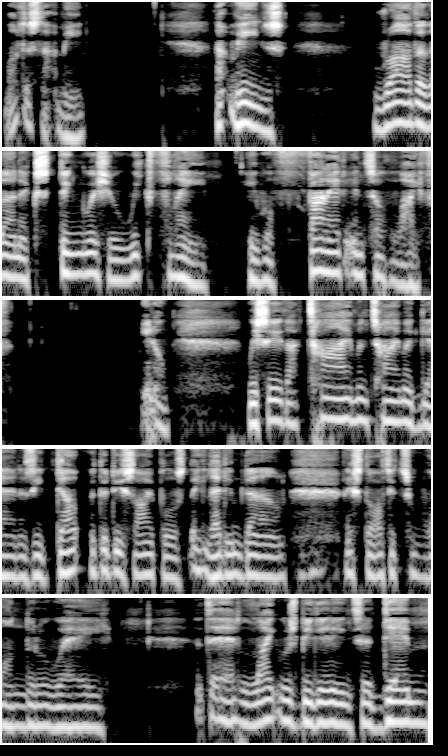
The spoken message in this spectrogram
What does that mean? That means Rather than extinguish a weak flame, he will fan it into life. You know, we see that time and time again as he dealt with the disciples, they let him down. They started to wander away. Their light was beginning to dim.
